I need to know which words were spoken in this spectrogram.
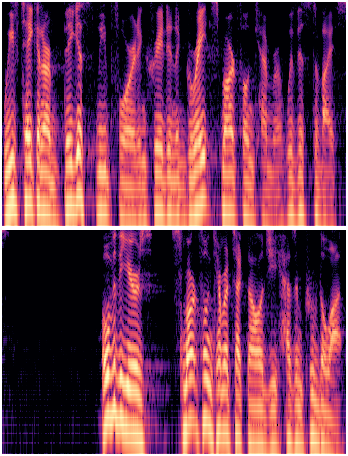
we've taken our biggest leap forward in creating a great smartphone camera with this device. Over the years, smartphone camera technology has improved a lot,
